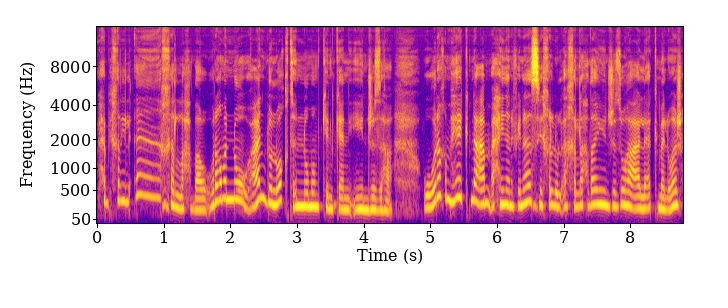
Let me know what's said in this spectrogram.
ويحب يخلي لآخر لحظة ورغم أنه عنده الوقت أنه ممكن كان ينجزها. ورغم هيك نعم أحيانا في ناس يخلوا لآخر لحظة ينجزوها على أكمل وجه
